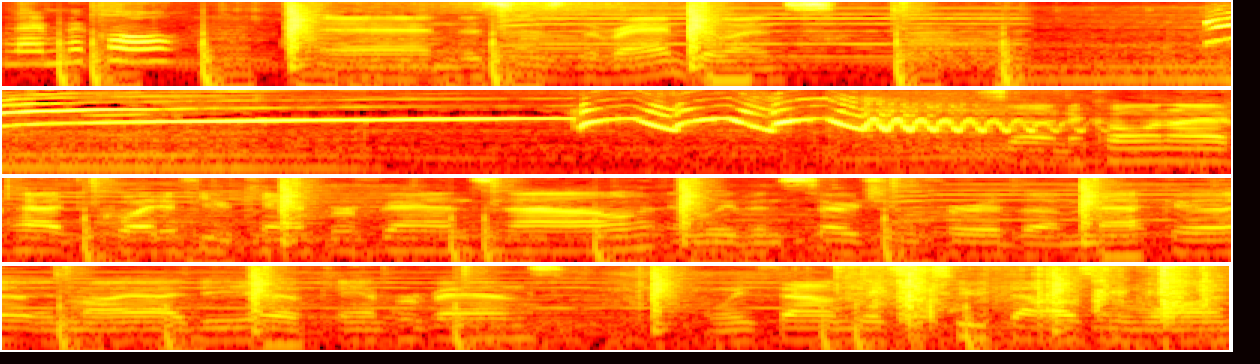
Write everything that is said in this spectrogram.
And I'm Nicole. And this is the Rambulance. So Nicole and I have had quite a few camper vans now, and we've been searching for the mecca in my idea of camper vans. And we found this 2001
